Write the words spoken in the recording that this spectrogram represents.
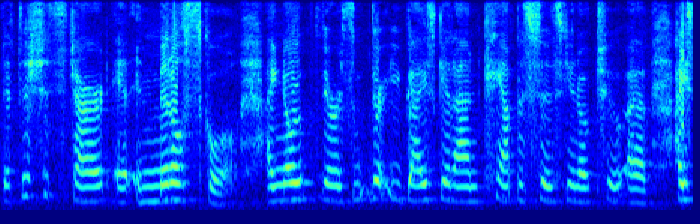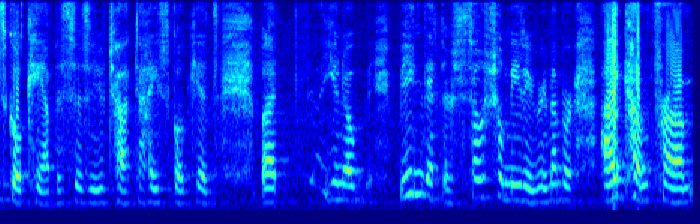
that this should start at, in middle school. I know there's, there, you guys get on campuses, you know, to uh, high school campuses, and you talk to high school kids, but you know, being that there's social media, remember, I come from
